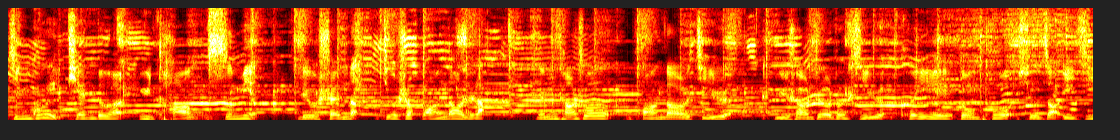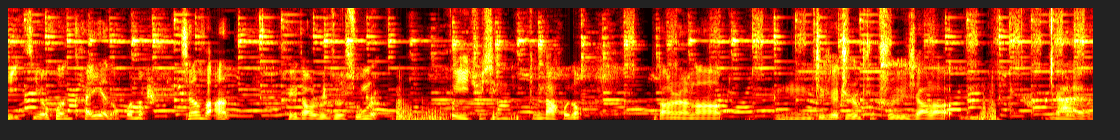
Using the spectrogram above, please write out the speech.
金贵、天德、玉堂、司命六神的，就是黄道日了。人们常说黄道吉日。遇上这种吉日，可以动土、修造以及结婚、开业等活动。相反，黑道日就是凶日，不宜举行重大活动。当然了，嗯，这些只是普出一下了。哎，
